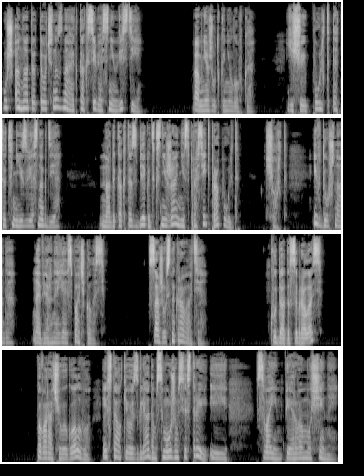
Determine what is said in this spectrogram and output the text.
Уж она-то точно знает, как себя с ним вести. А мне жутко неловко. Еще и пульт этот неизвестно где. Надо как-то сбегать к Снежане и спросить про пульт. Черт, и в душ надо. Наверное, я испачкалась. Сажусь на кровати. «Куда ты собралась?» Поворачиваю голову и сталкиваюсь взглядом с мужем сестры и... своим первым мужчиной.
